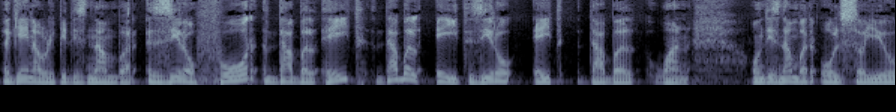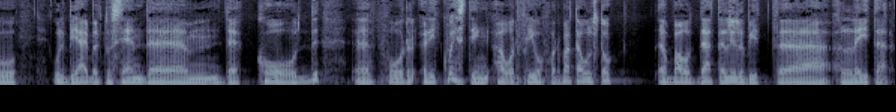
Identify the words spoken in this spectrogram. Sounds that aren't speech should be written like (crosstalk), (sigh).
Again, I'll repeat this number zero four double eight double eight zero eight double one. On this number, also you will be able to send um, the code uh, for requesting our free offer. But I will talk about that a little bit uh, later.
